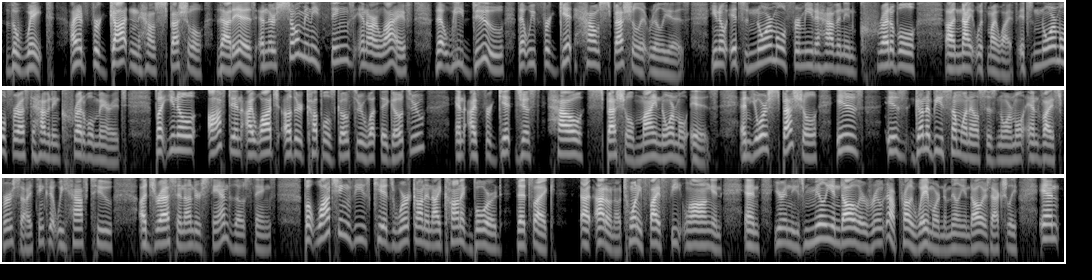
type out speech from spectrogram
the weight I had forgotten how special that is. And there's so many things in our life that we do that we forget how special it really is. You know, it's normal for me to have an incredible uh, night with my wife, it's normal for us to have an incredible marriage. But, you know, often I watch other couples go through what they go through and I forget just how special my normal is. And your special is is going to be someone else's normal and vice versa. I think that we have to address and understand those things. But watching these kids work on an iconic board that's like at, I don't know, 25 feet long, and and you're in these million dollar rooms, oh, probably way more than a million dollars actually, and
